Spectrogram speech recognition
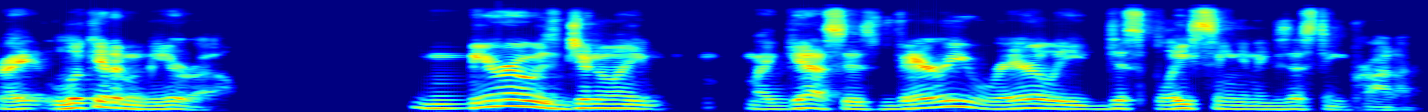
right? Look at a Miro. Miro is generally my guess is very rarely displacing an existing product.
